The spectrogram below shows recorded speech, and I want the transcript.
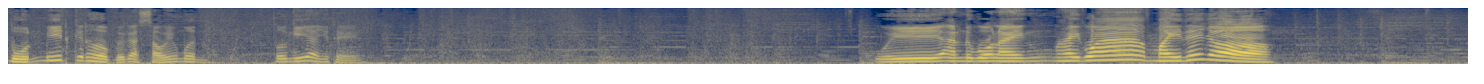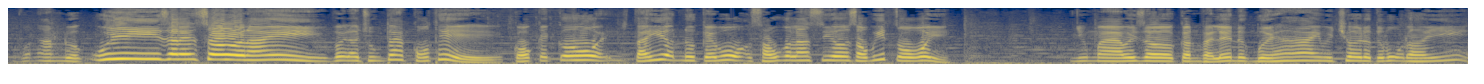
4 bit kết hợp với cả 6 human. Tôi nghĩ là như thế. Ui, ăn được bọn này hay quá, mày thế nhở Vẫn ăn được. Ui, Silencer này. Vậy là chúng ta có thể có cái cơ hội tái hiện được cái bộ 6 Glacier 6 bit rồi. Nhưng mà bây giờ cần phải lên được 12 mới chơi được cái bộ đấy.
